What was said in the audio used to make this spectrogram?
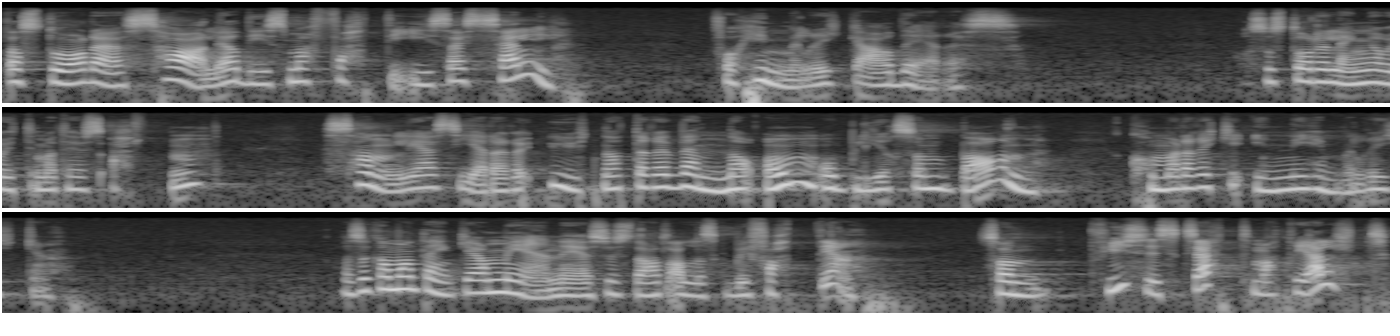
Da står det 'Salig er de som er fattige i seg selv' for himmelriket er deres. Og Så står det lenger ute i Matteus 18.: Sannelig, jeg sier dere, uten at dere vender om og blir som barn, kommer dere ikke inn i himmelriket. Og Så kan man tenke, ja, mener Jesus da at alle skal bli fattige? Sånn fysisk sett, materielt.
